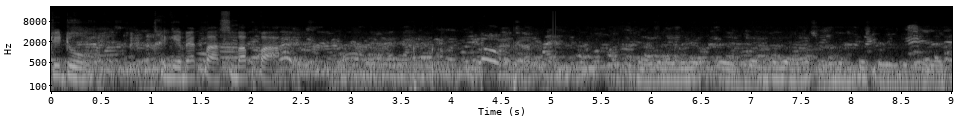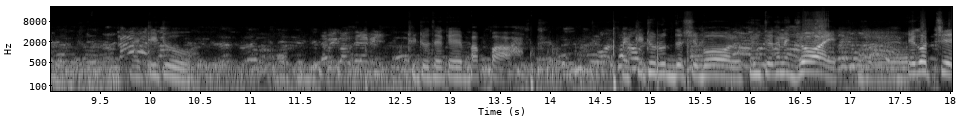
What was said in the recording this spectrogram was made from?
টিটু থেকে ব্যাক পাস বাপ্পা টিটু টিটু থেকে বাপ্পা টিটুর উদ্দেশ্যে বল, কিন্তু এখানে জয় এগোচ্ছে।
